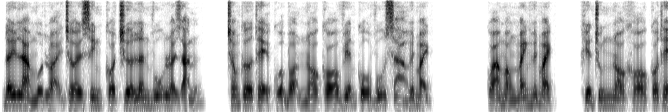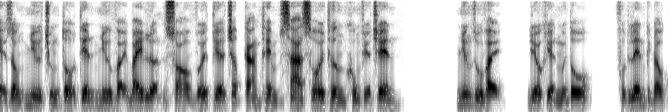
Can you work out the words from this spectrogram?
Đây là một loại trời sinh có chứa lân vũ loài rắn, trong cơ thể của bọn nó có viễn cổ vũ xà huyết mạch. Quá mỏng manh huyết mạch khiến chúng nó khó có thể giống như chúng tổ tiên như vậy bay lượn so với tia chớp càng thêm xa xôi thường không phía trên. Nhưng dù vậy, điều khiển nguyên tố, phụt lên kịch độc,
